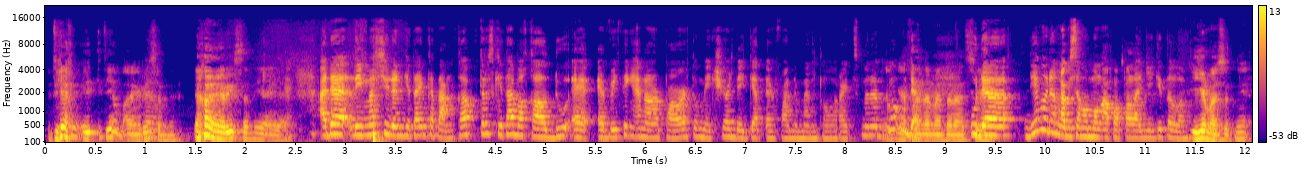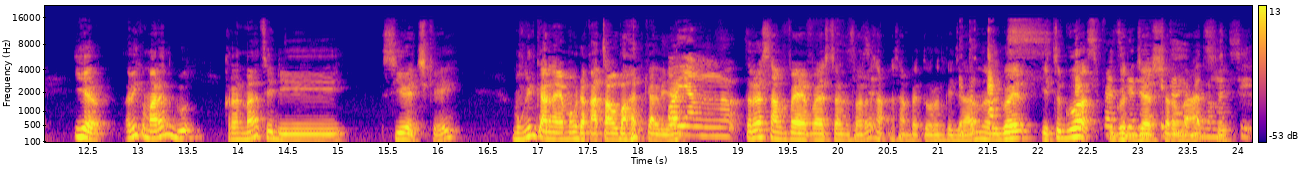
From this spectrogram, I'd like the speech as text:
Itu yang itu yang paling recent ya. yang paling recent ya ya ada lima student kita yang ketangkep terus kita bakal do e- everything in our power to make sure they get their fundamental rights. Menurut gue udah fundamental rights, ya. udah dia udah nggak bisa ngomong apa apa lagi gitu loh. Iya maksudnya iya tapi kemarin gua keren banget sih di CUHK mungkin karena emang udah kacau banget kali ya. Oh yang terus sampai vice chancellor sa- sampai turun ke jalan menurut gue itu gue good gesture itu hebat banget sih. sih.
